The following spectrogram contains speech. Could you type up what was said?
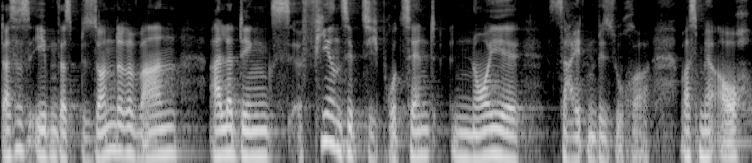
das ist eben das Besondere, waren allerdings 74% neue Seitenbesucher, was mir auch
